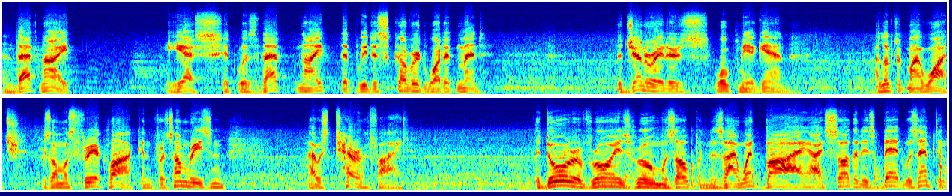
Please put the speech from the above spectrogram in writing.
And that night, yes, it was that night that we discovered what it meant. The generators woke me again. I looked at my watch. It was almost three o'clock, and for some reason, I was terrified. The door of Roy's room was open. As I went by, I saw that his bed was empty.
